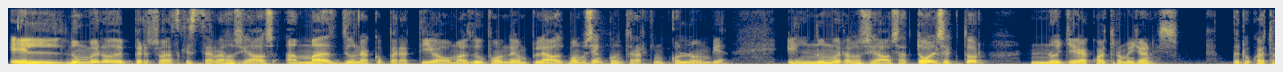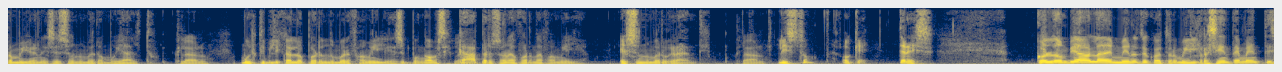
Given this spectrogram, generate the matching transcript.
el número de personas que están asociados a más de una cooperativa o más de un fondo de empleados, vamos a encontrar que en Colombia el número asociados a todo el sector no llega a 4 millones. Pero 4 millones es un número muy alto. Claro. Multiplícalo por el número de familias. Supongamos que cada persona fuera una familia. Es un número grande. Claro. ¿Listo? Ok. Tres. Colombia habla de menos de 4.000. Recientemente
